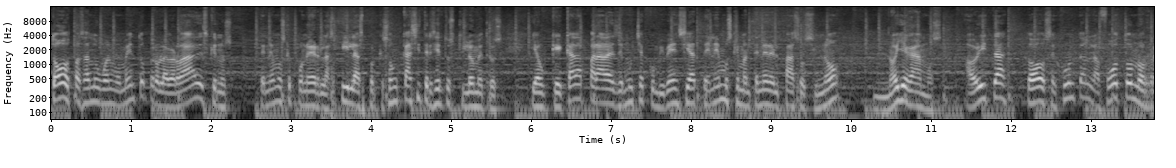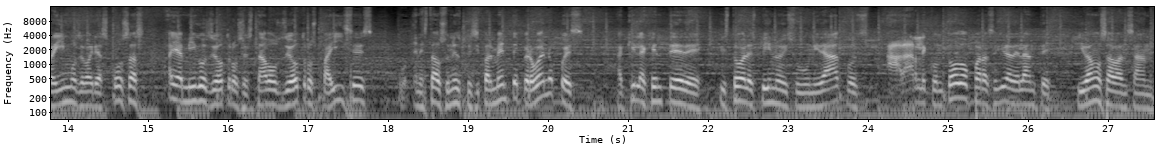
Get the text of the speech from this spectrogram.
Todos pasando un buen momento, pero la verdad es que nos tenemos que poner las pilas porque son casi 300 kilómetros y aunque cada parada es de mucha convivencia, tenemos que mantener el paso, si no, no llegamos. Ahorita todos se juntan, la foto, nos reímos de varias cosas, hay amigos de otros estados, de otros países, en Estados Unidos principalmente, pero bueno, pues aquí la gente de Cristóbal Espino y su unidad, pues a darle con todo para seguir adelante y vamos avanzando.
